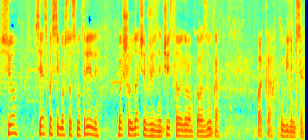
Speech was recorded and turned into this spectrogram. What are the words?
Все. Всем спасибо, что смотрели. Большой удачи в жизни, чистого и громкого звука. Пока. Увидимся.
